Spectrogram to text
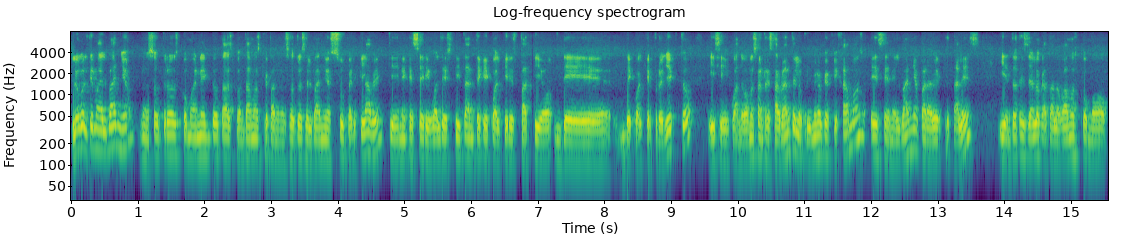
Luego el tema del baño, nosotros como anécdotas contamos que para nosotros el baño es súper clave, tiene que ser igual de excitante que cualquier espacio de, cualquier proyecto. Y si cuando vamos a un restaurante lo primero que fijamos es en el baño para ver qué tal es. Y entonces ya lo catalogamos como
